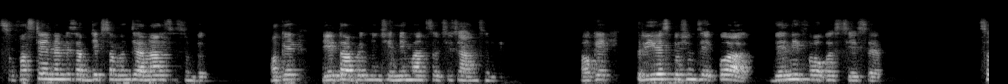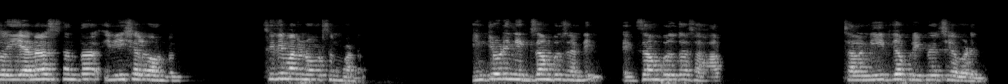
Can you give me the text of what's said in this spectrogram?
సో ఫస్ట్ ఏంటంటే సబ్జెక్ట్ సంబంధించి అనాలిసిస్ ఉంటుంది. ఓకే ఏ టాపిక్ నుంచి ఎన్ని మార్క్స్ వచ్చే ఛాన్స్ ఉంది? ఓకే ప్రీవియస్ క్వశ్చన్స్ ఎక్కువ దేన్ని ఫోకస్ చేశారు? సో ఈ అనాలిసిస్ అంతా ఇనీషియల్గా ఉంటుంది. సో ఇది మన నోట్స్ అనమాట ఇంక్లూడింగ్ ఎగ్జాంపుల్స్ అండి. ఎగ్జాంపుల్తో సహా చాలా నీట్గా ప్రిపేర్ చేయబడింది.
